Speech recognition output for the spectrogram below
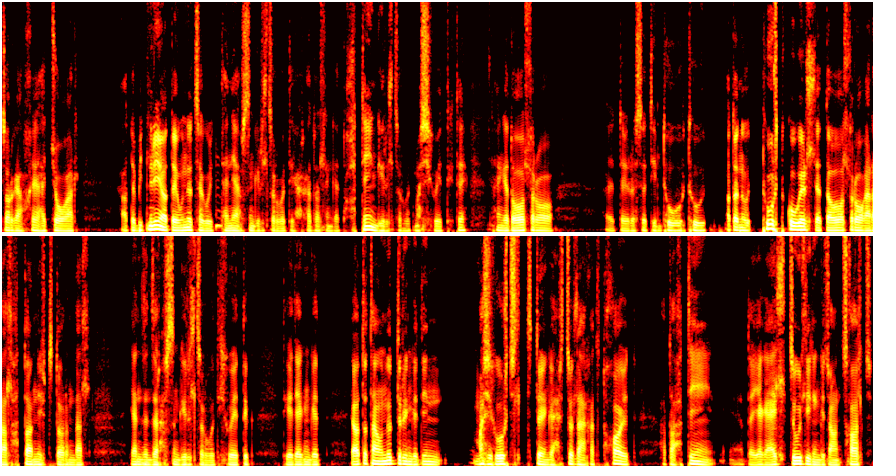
зураг авахын хажуугаар одоо бидний одоо өнөө цаг үед таны авсан гэрэл зургуудыг харахад бол ингээд хотын гэрэл зургууд маш их байдаг те. Та ингээд уул руу одоо ерөөсөө тийм төв төв одоо нөгөө түүртгүүгээр л одоо уул руу гараад хотоо нэвт дурандаал янз янзаар авсан гэрэл зургууд их байдаг. Тэгээд яг ингээд яа одоо та өнөөдөр ингээд энэ маш их өөрчлөлттэй ингээ харьцуулаа харахад тухайн үед одоо хотын одоо яг аль зүйлийг ингэж онцгойлж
